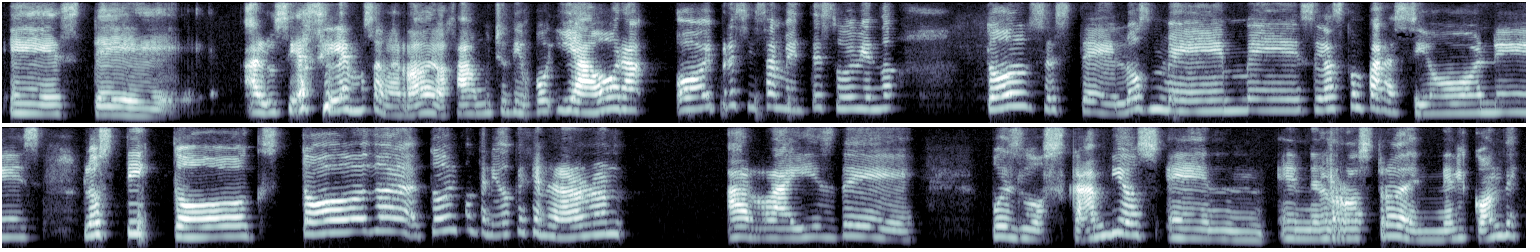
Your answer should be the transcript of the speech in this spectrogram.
Este, a Lucía sí la hemos agarrado de bajada mucho tiempo y ahora, hoy precisamente estuve viendo todos este, los memes, las comparaciones, los TikToks, todo, todo el contenido que generaron a raíz de pues los cambios en, en el rostro de Nel Conde.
